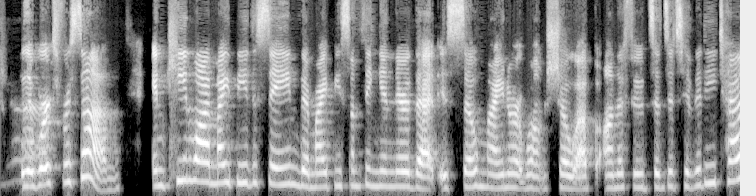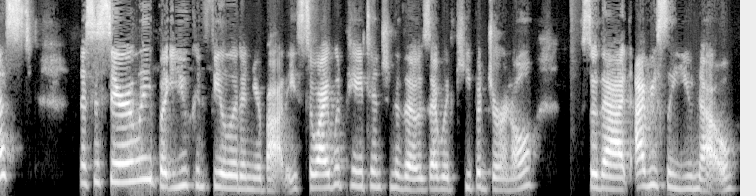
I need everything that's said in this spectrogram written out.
yeah. but it works for some. And quinoa might be the same. There might be something in there that is so minor it won't show up on a food sensitivity test necessarily, but you can feel it in your body. So I would pay attention to those. I would keep a journal so that obviously you know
